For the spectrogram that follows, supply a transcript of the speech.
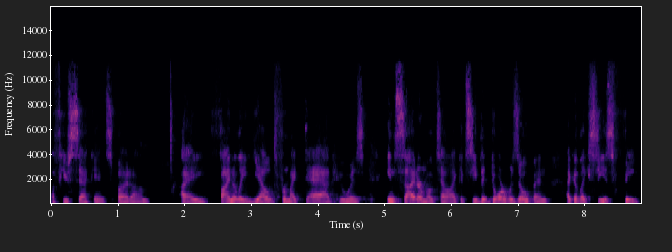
a few seconds but um, i finally yelled for my dad who was inside our motel. I could see the door was open. I could like see his feet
